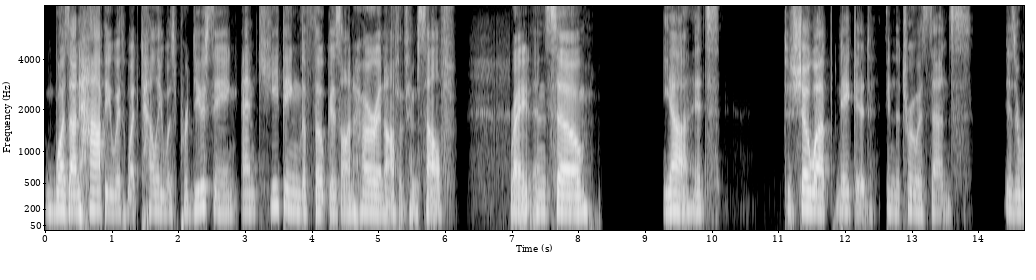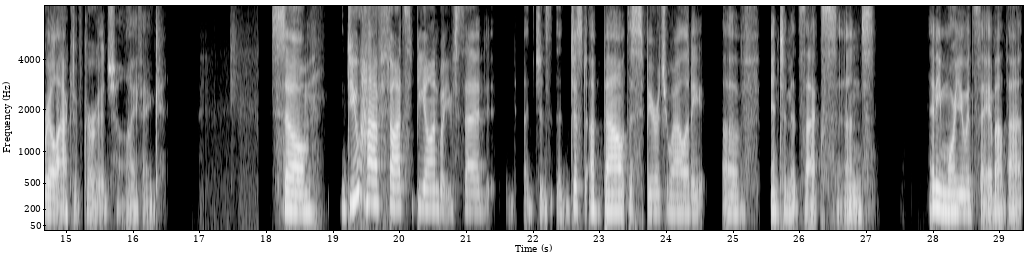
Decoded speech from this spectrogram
was unhappy with what kelly was producing and keeping the focus on her and off of himself right? And so yeah it's to show up naked in the truest sense is a real act of courage i think. So do you have thoughts beyond what you've said just just about the spirituality of intimate sex and any more you would say about that?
